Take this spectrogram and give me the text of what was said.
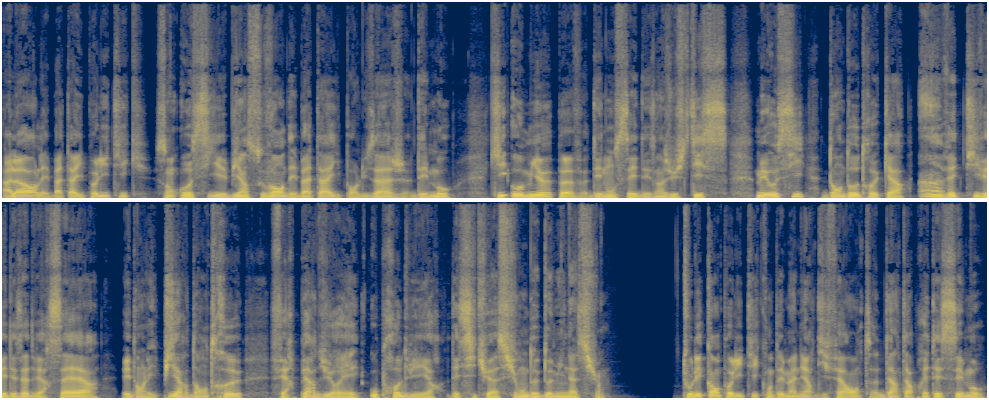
Alors les batailles politiques sont aussi et bien souvent des batailles pour l'usage des mots, qui au mieux peuvent dénoncer des injustices, mais aussi, dans d'autres cas, invectiver des adversaires et dans les pires d'entre eux, faire perdurer ou produire des situations de domination. Tous les camps politiques ont des manières différentes d'interpréter ces mots,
